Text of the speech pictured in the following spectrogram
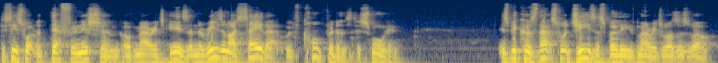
This is what the definition of marriage is. And the reason I say that with confidence this morning is because that's what Jesus believed marriage was as well.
